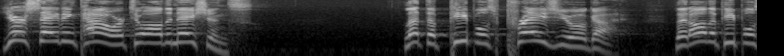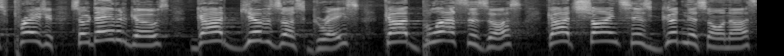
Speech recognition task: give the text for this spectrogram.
your saving power to all the nations. Let the peoples praise you, O God. Let all the peoples praise you. So David goes, God gives us grace, God blesses us, God shines his goodness on us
